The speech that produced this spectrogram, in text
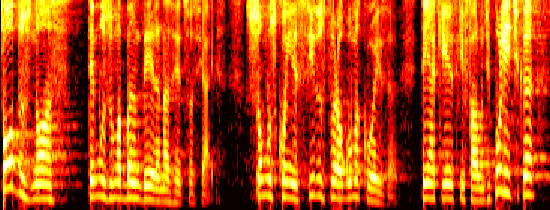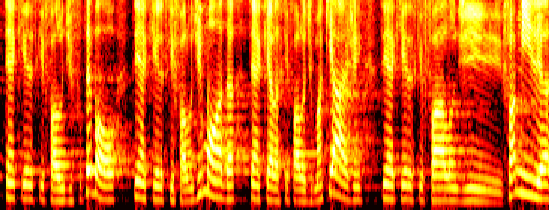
Todos nós temos uma bandeira nas redes sociais. Somos conhecidos por alguma coisa. Tem aqueles que falam de política, tem aqueles que falam de futebol, tem aqueles que falam de moda, tem aquelas que falam de maquiagem, tem aqueles que falam de família,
